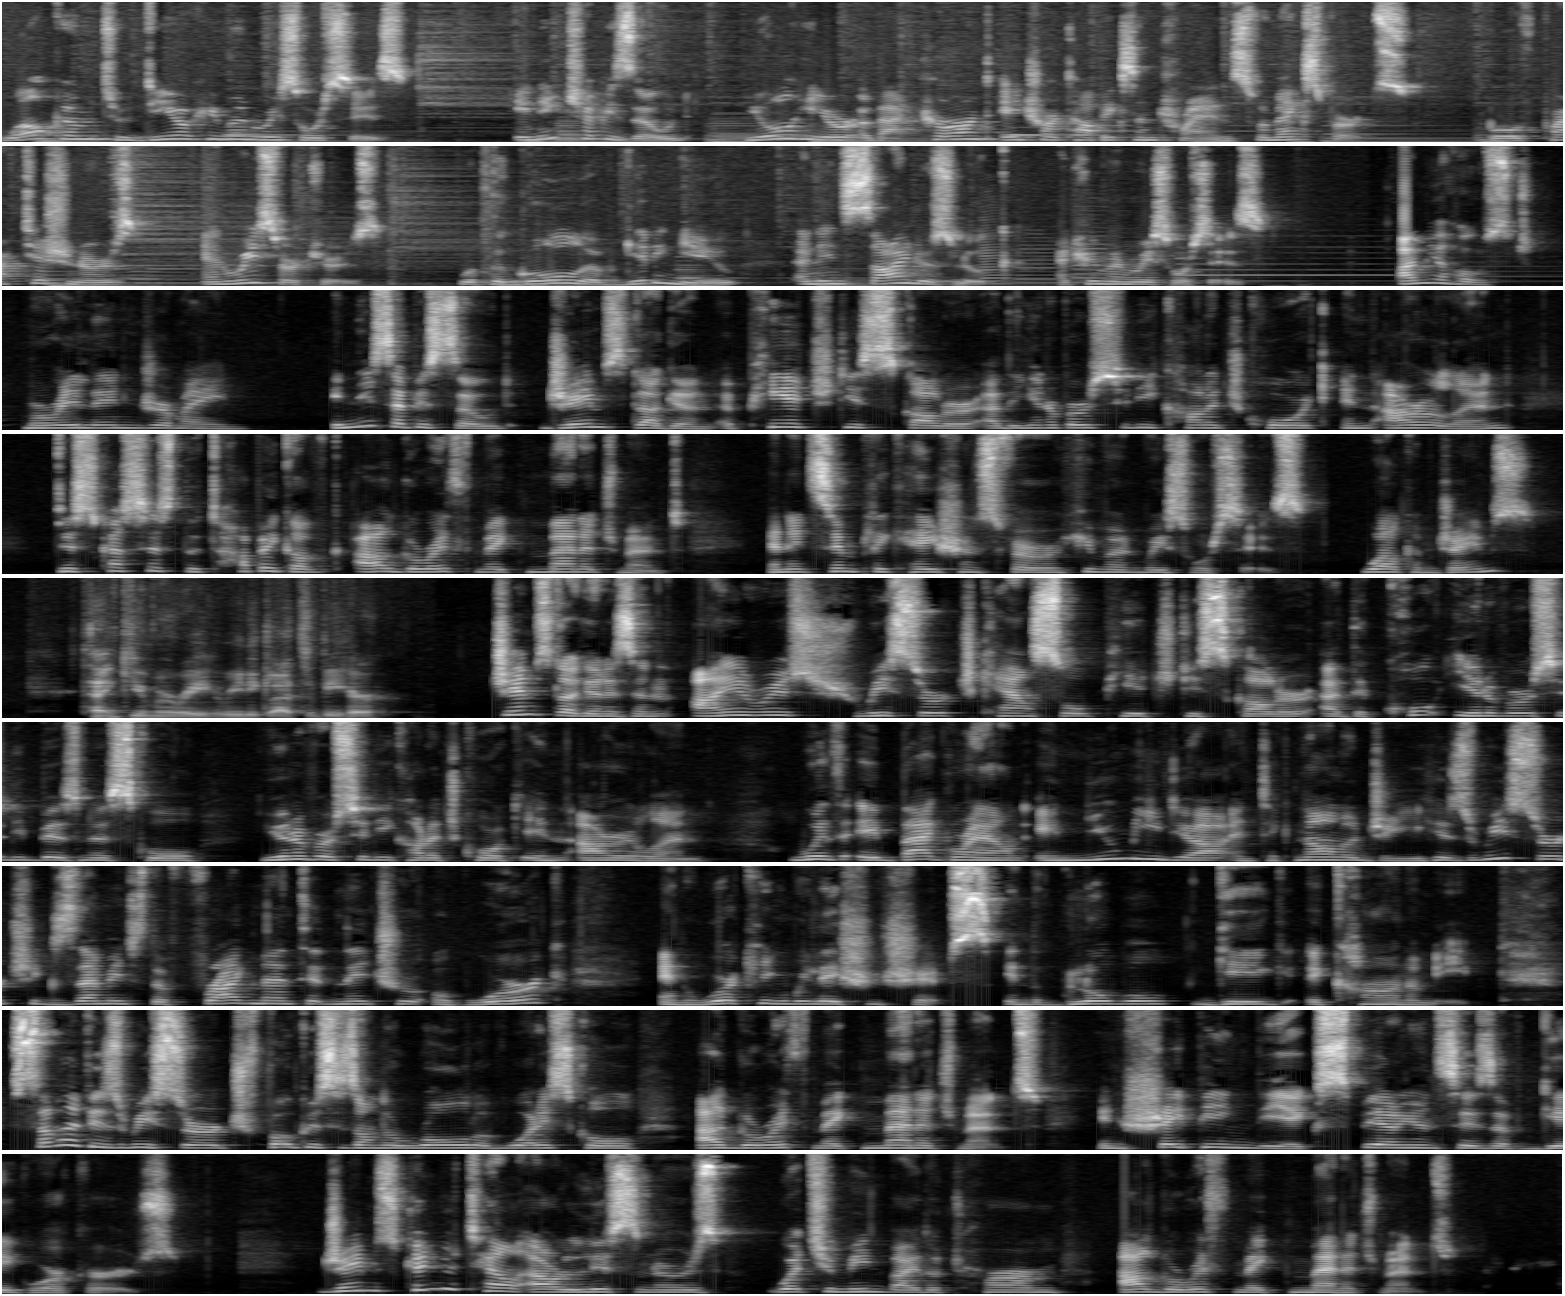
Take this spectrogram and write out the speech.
Welcome to Dear Human Resources. In each episode, you'll hear about current HR topics and trends from experts, both practitioners and researchers, with the goal of giving you an insider's look at human resources. I'm your host, Marie-Line Germain. In this episode, James Duggan, a PhD scholar at the University College Cork in Ireland, discusses the topic of algorithmic management and its implications for human resources. Welcome, James. Thank you, Marie. Really glad to be here. James Duggan is an Irish Research Council PhD scholar at the Cork University Business School, University College Cork in Ireland. With a background in new media and technology, his research examines the fragmented nature of work and working relationships in the global gig economy. Some of his research focuses on the role of what is called algorithmic management in shaping the experiences of gig workers. James, can you tell our listeners what you mean by the term algorithmic management?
